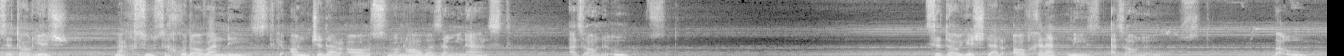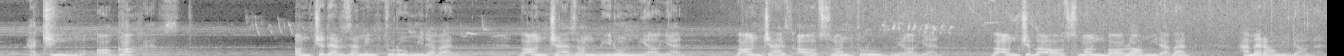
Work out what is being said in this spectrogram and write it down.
ستایش مخصوص خداوندی است که آنچه در آسمان ها و زمین است از آن اوست. ستایش در آخرت نیز از آن اوست و او حکیم و آگاه است. آنچه در زمین فرو می رود و آنچه از آن بیرون می آید و آنچه از آسمان فرود می آید و آنچه به آسمان بالا می رود همه را می داند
